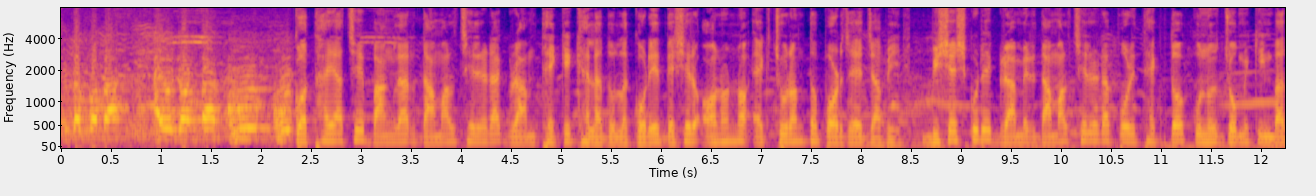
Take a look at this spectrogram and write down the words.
কৃতজ্ঞতা। কথায় আছে, বাংলার দামাল ছেলেরা গ্রাম থেকে খেলাধুলা করে দেশের অনন্য এক চূড়ান্ত পর্যায়ে যাবে। বিশেষ করে গ্রামের দামাল ছেলেরা পরিত্যক্ত, কোনো জমি কিংবা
